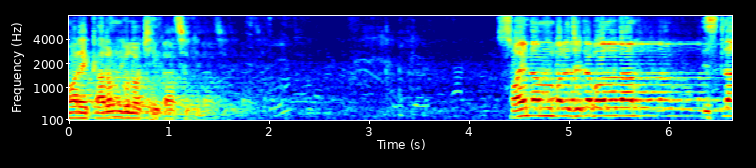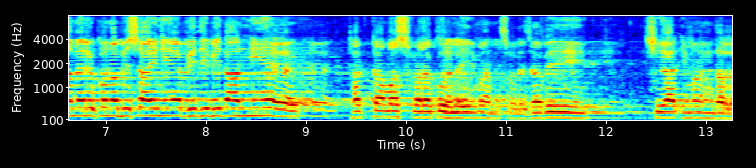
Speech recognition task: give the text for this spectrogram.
আমার এই কারণগুলো ঠিক আছে কিনা। ছয় নম্বরে যেটা বললাম, ইসলামের কোন বিষয় নিয়ে, বিধিবিধান নিয়ে ঠাট্টা মস্করা করলে ইমান চলে যাবে। সে আর ইমানদার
